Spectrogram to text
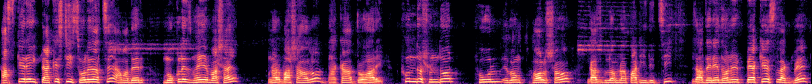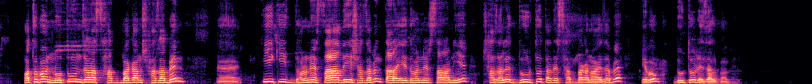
আজকের এই প্যাকেজটি চলে যাচ্ছে আমাদের মোকলেশ ভাইয়ের বাসায়। ওনার বাসা হলো ঢাকা দোহারে। সুন্দর সুন্দর ফুল এবং ফল সহ গাছগুলো আমরা পাঠিয়ে দিচ্ছি। যাদের এ ধরনের প্যাকেজ লাগবে অথবা নতুন যারা ছাদ বাগান সাজাবেন কি কি ধরনের চারা দিয়ে সাজাবেন, তারা এ ধরনের চারা নিয়ে সাজালে দ্রুত তাদের ছাদ বাগান হয়ে যাবে এবং দ্রুত রেজাল্ট পাবে।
